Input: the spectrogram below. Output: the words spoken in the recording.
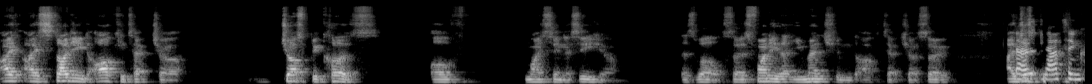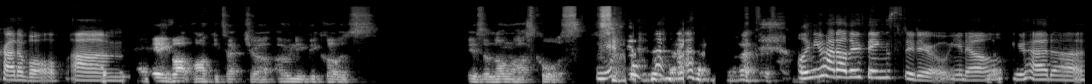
I, I studied architecture just because of my synesthesia as well. So it's funny that you mentioned architecture. So I that, just, that's incredible. Um, I gave up architecture only because it's a long ass course. Yeah. well, and you had other things to do. You know, yeah. you had uh,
